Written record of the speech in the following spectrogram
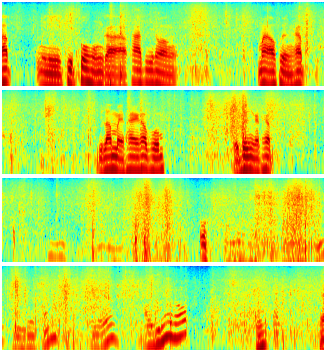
ครับมือนี้ทิศพวกหงกับพาพี่น้อง มาเอาเพิงครับ อยู่ลำไม้ไผ่ครับผมไปเบิ่งกันครับเอาอยู่ในรถไหน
